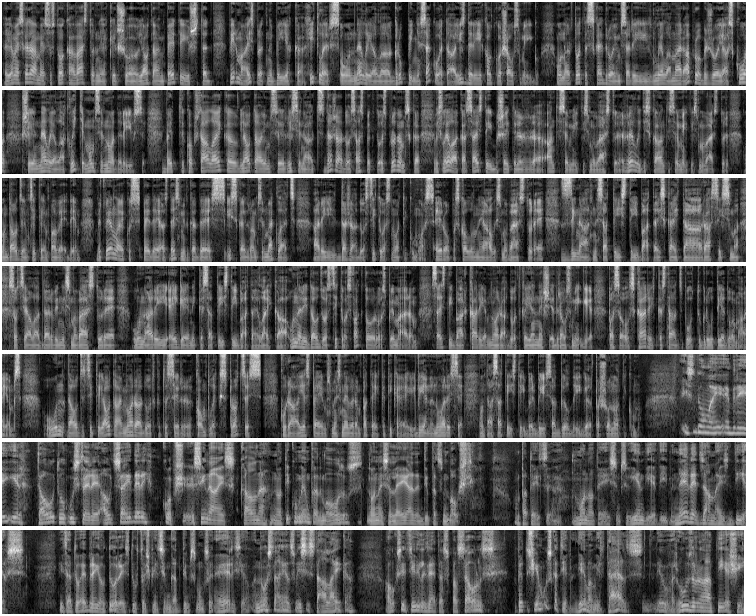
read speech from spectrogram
Ja mēs skatāmies uz to, kā vēsturnieki ir šo jautājumu pētījuši, tad pirmā izpratne bija, ka Hitlers un neliela grupiņa sekotāju izdarīja kaut ko šausmīgu. Un ar to tas skaidrojums arī lielā mērā aprobežojās, ko šie nelielā kliķe mums ir nodarījusi. Bet kopš tā laika jautājums ir risināts dažādos aspektos. Protams, ka vislielākā saistība šeit ir ar antisemītismu vēsturi, ar reliģiskā antisemītismu vēsturi. Un daudziem citiem paveidiem. Bet vienlaikus pēdējās desmitgadēs izskaidrojums ir meklēts arī dažādos citos notikumos - Eiropas koloniālisma vēsturē, zinātnes attīstībā, tā skaitā rasisma, sociālā darvinisma vēsturē un arī eigēnikas attīstībā tajā laikā, un arī daudzos citos faktoros, piemēram, saistībā ar kariem, norādot, ka ja ne šie drausmīgie pasaules kari, kas tāds būtu grūti iedomājams jautājums, un daudzi citi jautājumi, norādot, ka tas ir komplekss process, kurā iespējams mēs nevaram pateikt, ka tikai viena norise un tās attīstība ir bijusi atbildīga par šo notikumu. Es domāju, ebreji ir tautu uztvērē outsideri, kopš Sinājas kalna notikumiem, kad Mūzus nonesa lejā 12 baušļi. Un pateica, monoteisms, viendievība, neredzamais dievs. Līdz ar to ebreji jau toreiz, 1500 gadu pirms mūsu ēras, jau nostājās visas tā laika augsti civilizētās pasaules pret šiem uzskatiem. Dievam ir tēls, Dievu var uzrunāt tieši.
